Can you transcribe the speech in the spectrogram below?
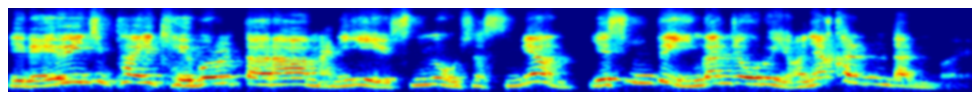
이 레위 지파의 계보를 따라 만약에 예수님이 오셨으면 예수님도 인간적으로 연약한다는 거예요.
